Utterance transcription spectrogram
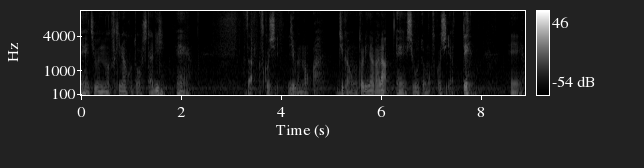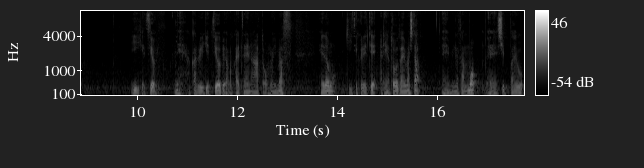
えー、自分の好きなことをしたり、えー、また少し自分の時間を取りながら、えー、仕事も少しやって、えー、いい月曜日、ね、明るい月曜日を迎えたいなと思います。えー、どうも聞いてくれてありがとうございました。えー、皆さんも、えー、失敗を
